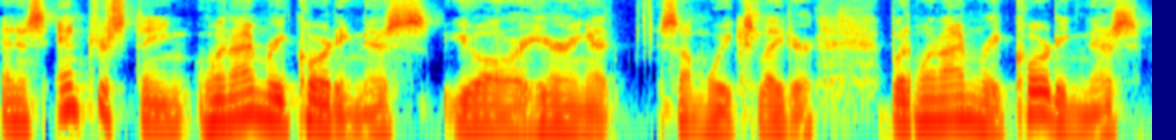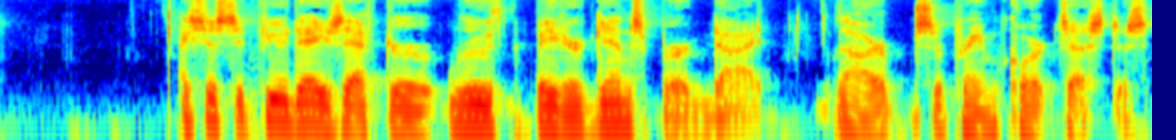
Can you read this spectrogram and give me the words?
And it's interesting when I'm recording this, you all are hearing it some weeks later, but when I'm recording this, it's just a few days after Ruth Bader Ginsburg died, our Supreme Court Justice.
